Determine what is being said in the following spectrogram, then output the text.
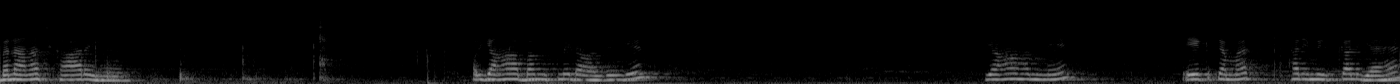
बनाना सिखा रही हूँ। और यहाँ अब हम इसमें डाल देंगे। यहाँ हमने एक चम्मच हरी मिर्च का लिया है,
